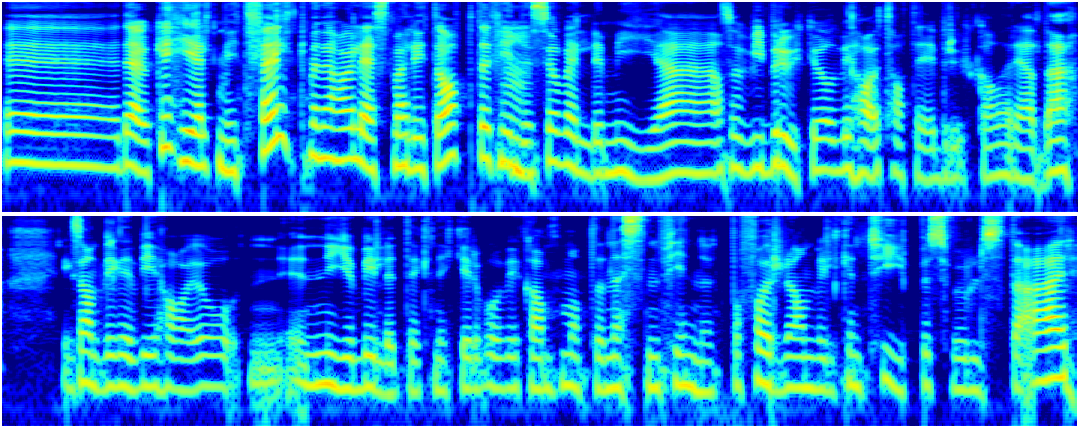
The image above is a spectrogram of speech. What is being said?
eh, det er jo ikke helt mitt felt, men jeg har lest meg litt opp. Det finnes Mm. jo veldig mye altså vi, bruker vi har jo tatt det i bruk allerede. Vi, vi har jo nye billedteknikker hvor vi kan på en måte nesten finne ut på forhånd hvilken type svulst det er.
